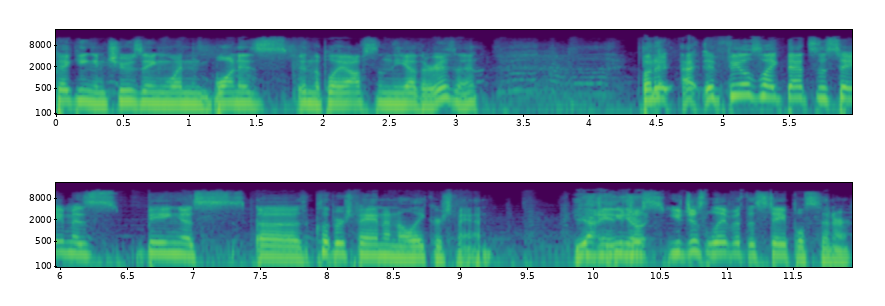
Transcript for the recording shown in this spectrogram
picking and choosing when one is in the playoffs and the other isn't. But it, it feels like that's the same as being a Clippers fan and a Lakers fan. Yeah, you, you just you just live at the Staples Center.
